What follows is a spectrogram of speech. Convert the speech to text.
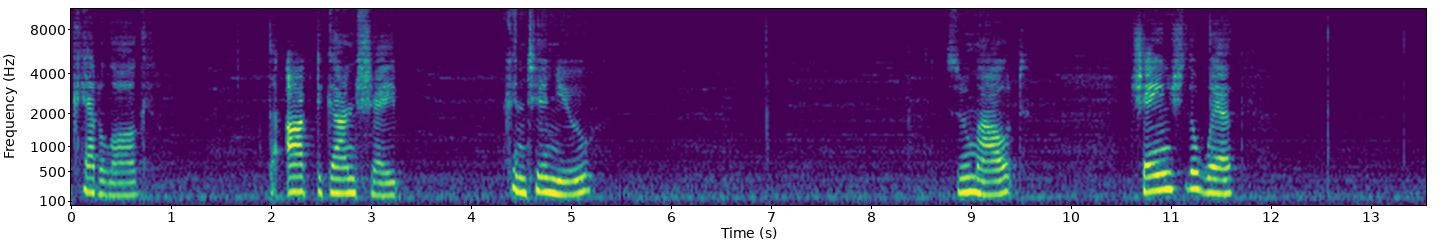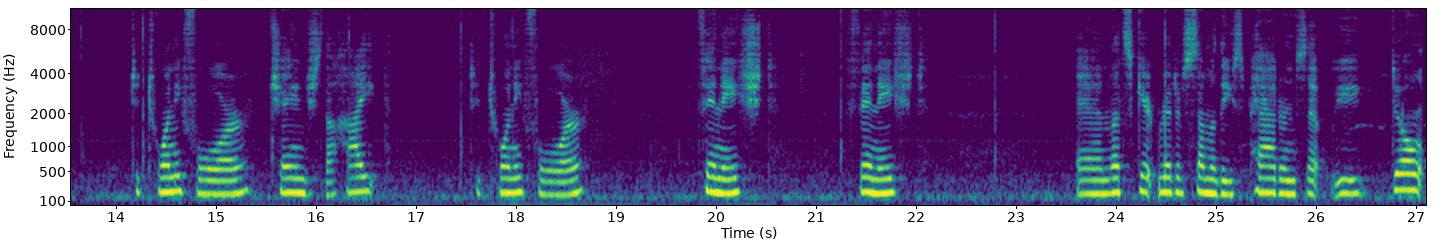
catalog, the octagon shape, continue, zoom out, change the width to 24, change the height to 24, finished, finished, and let's get rid of some of these patterns that we don't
